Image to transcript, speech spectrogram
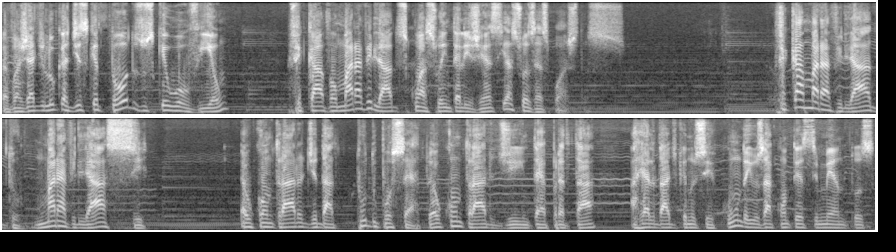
o Evangelho de Lucas diz que todos os que o ouviam ficavam maravilhados com a sua inteligência e as suas respostas. Ficar maravilhado, maravilhar-se, é o contrário de dar tudo por certo, é o contrário de interpretar a realidade que nos circunda e os acontecimentos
